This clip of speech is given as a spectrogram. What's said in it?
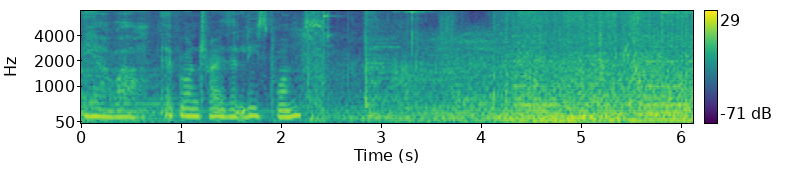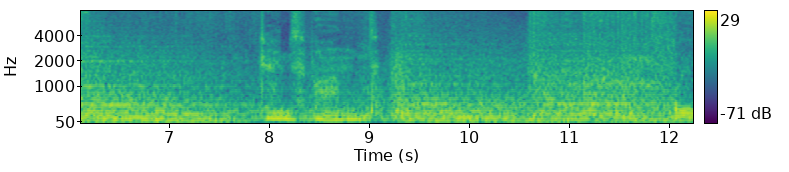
Yeah, well, everyone tries at least once. Bond. We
